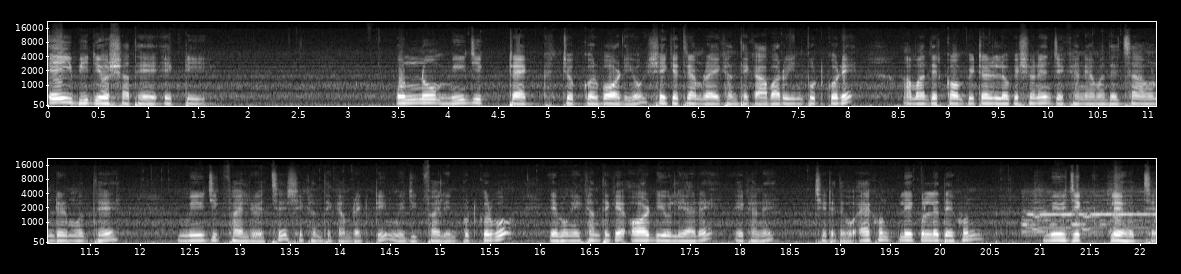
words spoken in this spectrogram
এই ভিডিওর সাথে একটি অন্য মিউজিক ট্র্যাক যোগ করব অডিও সেই ক্ষেত্রে আমরা এখান থেকে আবারও ইনপুট করে আমাদের কম্পিউটারের লোকেশনে যেখানে আমাদের সাউন্ডের মধ্যে মিউজিক ফাইল রয়েছে, সেখান থেকে আমরা একটি মিউজিক ফাইল ইনপুট করব এবং এখান থেকে অডিও লেয়ারে এখানে ছেড়ে দেব। এখন প্লে করলে দেখুন মিউজিক প্লে হচ্ছে।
